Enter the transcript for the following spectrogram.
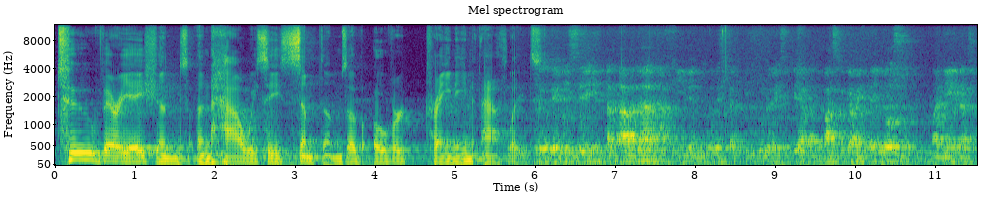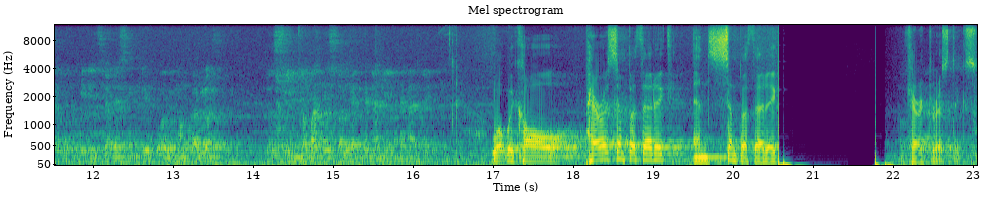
two variations on how we see symptoms of overtraining athletes. Lo que dice esta tabla aquí dentro de este artículo es que básicamente hay dos maneras o dos direcciones en que podemos ver los, los síntomas de sobreentrenamiento en atletas. What we call parasympathetic and sympathetic characteristics.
